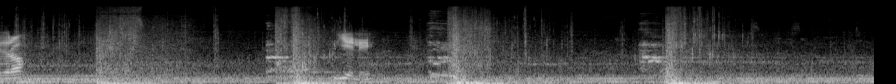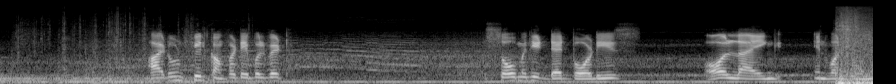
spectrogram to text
इधर आ ये ले I don't feel comfortable with so many dead bodies all lying in one room.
